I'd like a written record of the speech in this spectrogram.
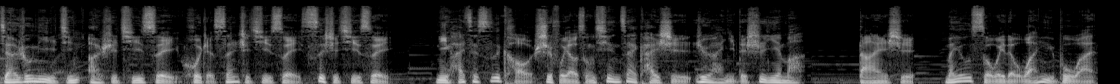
假如你已经二十七岁，或者三十七岁、四十七岁，你还在思考是否要从现在开始热爱你的事业吗？答案是没有所谓的晚与不晚，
